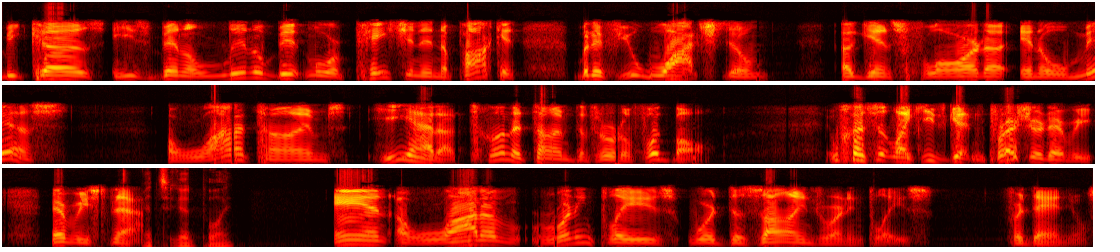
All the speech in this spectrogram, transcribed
because he's been a little bit more patient in the pocket. But if you watched him against Florida and Ole Miss, a lot of times he had a ton of time to throw the football. It wasn't like he's getting pressured every every snap. That's a good point. And a lot of running plays were designed running plays for Daniels.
